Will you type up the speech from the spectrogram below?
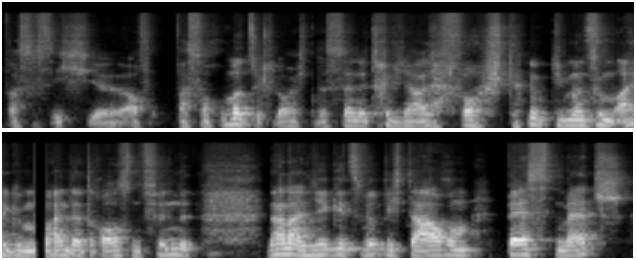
was weiß ich, äh, auf was auch immer zu durchleuchten. Das ist ja 'ne triviale Vorstellung, die man so im Allgemeinen da draußen findet. Nein, nein, hier geht es wirklich darum, Best Match,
